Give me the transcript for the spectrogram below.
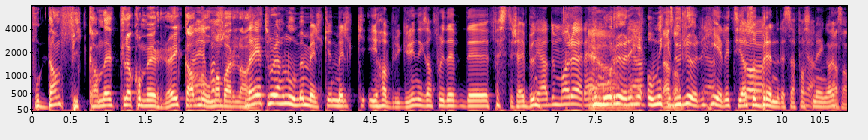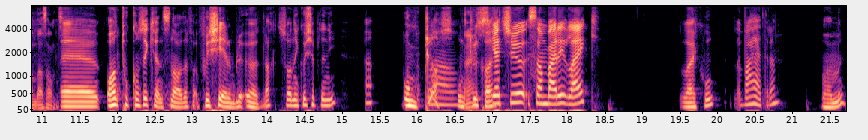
Hvordan fikk han det til å komme røyk av Nei, jeg noe man forstår- bare Nei, jeg tror det har noe med melken, melk i havregryn, ikke sant? Fordi det, det fester seg i bunn. Ja, du må røre Du må røre, he Ja. Om Det ikke er du sant. rører Ja. hele tida, så, Så- brenner det seg fast ja. med en Det gang. er sant, det er sant. Eh, og han tok konsekvensen av det, for- fordi sjelen ble ødelagt. Så han gikk og kjøpte en ny. Ja. Ordentlig, ass. Wow. Ordentlig Nice. kar. Get you somebody like Like who? Hva heter han? Mohammed?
